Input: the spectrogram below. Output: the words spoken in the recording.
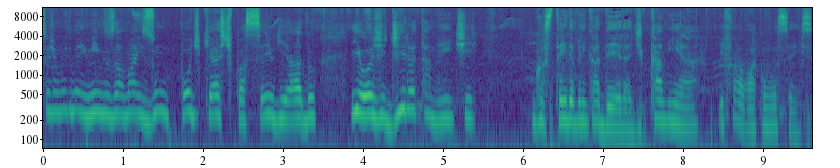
sejam muito bem-vindos a mais um podcast Passeio Guiado. E hoje, diretamente, gostei da brincadeira de caminhar e falar com vocês.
